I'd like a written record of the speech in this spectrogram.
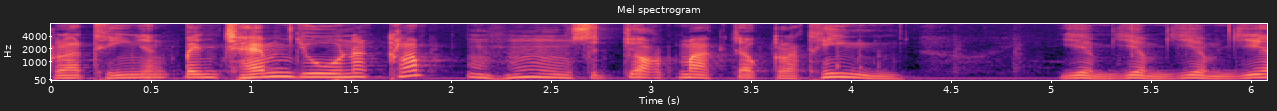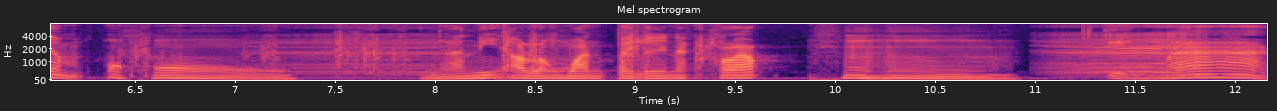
กระทิงยังเป็นแชมป์อยู่นะครับอือหือสุดยอดมากเจ้ากระทิง เยี่ยมเยี่ยมเยี่ยมเยี่ยมโอ้โหงานนี้เอารางวัลไปเลยนะครับเก่งมาก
